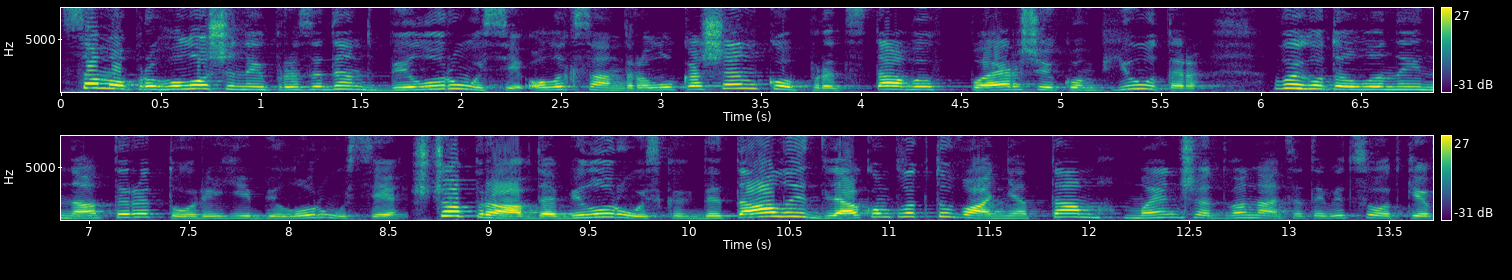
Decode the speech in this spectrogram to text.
Самопроголошений президент Білорусі Олександр Лукашенко представив перший комп'ютер, виготовлений на території Білорусі. Щоправда, білоруських деталей для комплектування там менше 12%,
